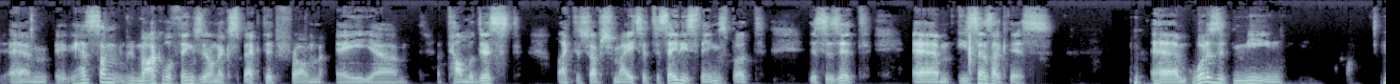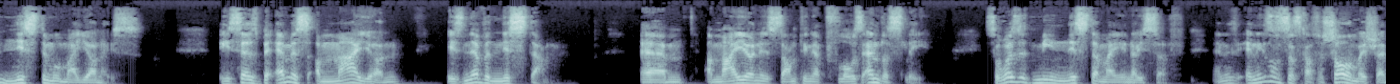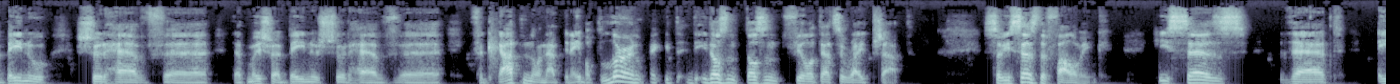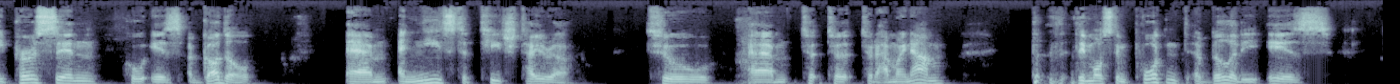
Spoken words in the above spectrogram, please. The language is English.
um, it has some remarkable things you don't expect it from a, um, a Talmudist like the Shav Shmaitz to say these things, but this is it. Um, he says like this. Um, what does it mean? Nistimu mayonis. He says be'emes amayon is never nistam. Um, a mayon is something that flows endlessly. So what does it mean nistam mayonosav? And and also says Chachasholom Moshe Rabbeinu should have uh, that Moshe Rabbeinu should have uh, forgotten or not been able to learn. He doesn't doesn't feel that that's a right shot. So he says the following. He says that a person who is a gadol um, and needs to teach Torah to um, to, to, to the Hamoinam, the most important ability is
